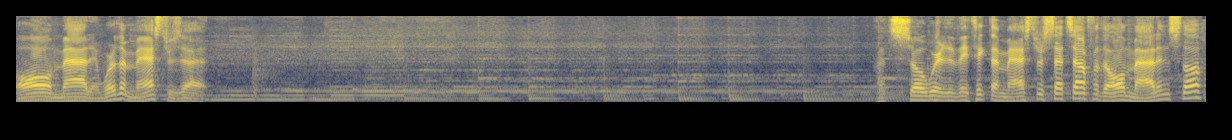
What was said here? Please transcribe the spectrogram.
All Madden. Where are the masters at? That's so weird. Did they take the master sets out for the all Madden stuff?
